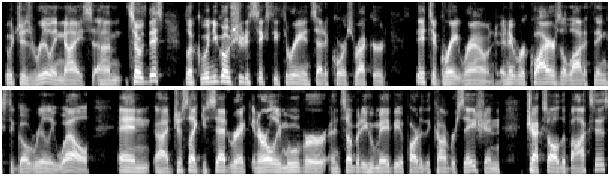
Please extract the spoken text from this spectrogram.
which is really nice. Um, so this look when you go shoot a 63 and set a course record, it's a great round and it requires a lot of things to go really well. And uh, just like you said, Rick, an early mover and somebody who may be a part of the conversation checks all the boxes.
